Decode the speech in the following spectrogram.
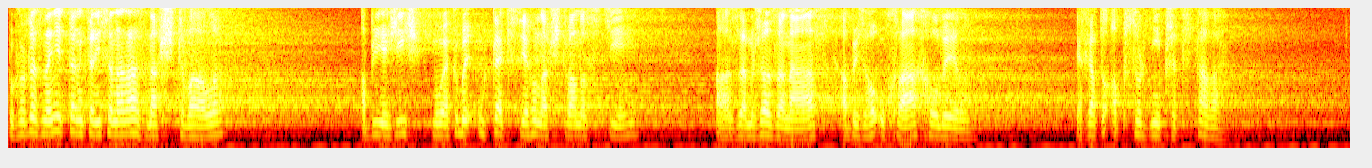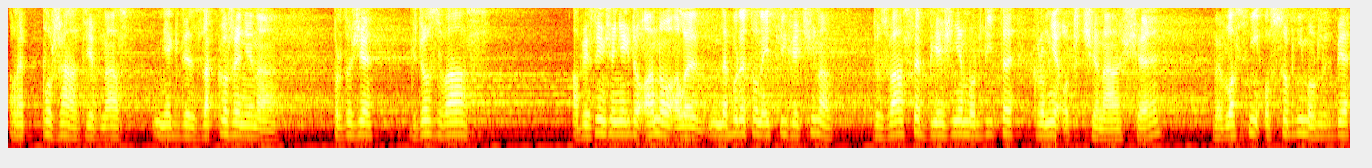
Bůh Otec není ten, který se na nás naštval, aby Ježíš mu jakoby utek z jeho naštvanosti a zemřel za nás, aby ho uchlácholil. Jaká to absurdní představa. Ale pořád je v nás někde zakořeněná, protože kdo z vás, a věřím, že někdo ano, ale nebude to nejspíš většina, kdo z vás se běžně modlíte, kromě odčenáše, ve vlastní osobní modlitbě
